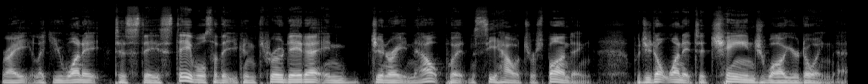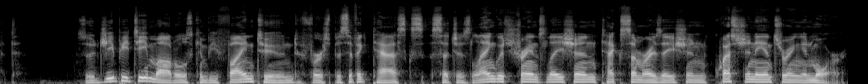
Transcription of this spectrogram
right? Like you want it to stay stable so that you can throw data and generate an output and see how it's responding, but you don't want it to change while you're doing that. So, GPT models can be fine tuned for specific tasks such as language translation, text summarization, question answering, and more.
